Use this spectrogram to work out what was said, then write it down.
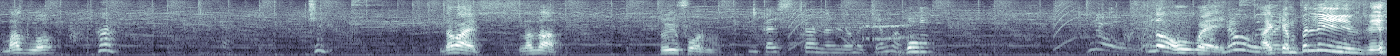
Мазло. Ха. Давай, назад. Свою форму. Якась странна в нього тема. Бум. No way! No I way. can believe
